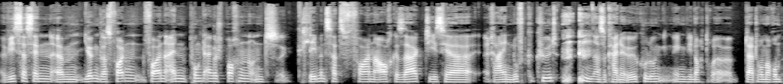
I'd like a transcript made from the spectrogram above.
Wie ist das denn, ähm, Jürgen, du hast vorhin, vorhin einen Punkt angesprochen und Clemens hat vorhin auch gesagt, die ist ja rein luftgekühlt, also keine Ölkühlung irgendwie noch dr da drumherum.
